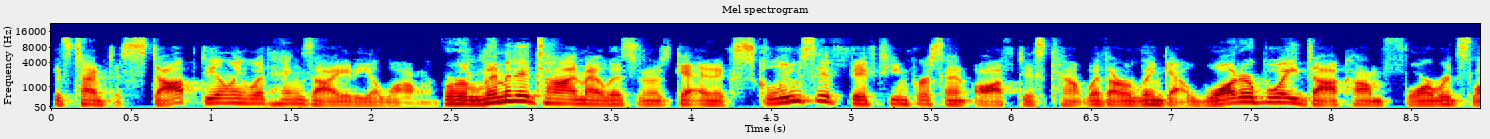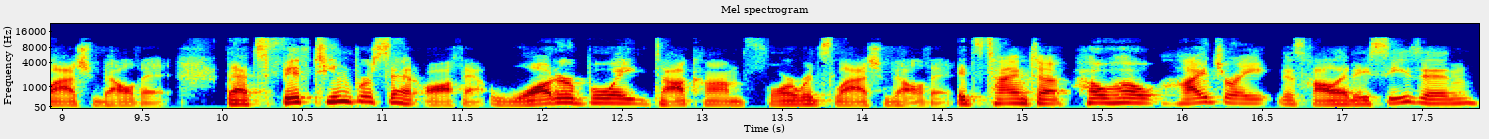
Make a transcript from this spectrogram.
It's time to stop dealing with anxiety alone. For a limited time, my listeners get an exclusive 15% off discount with our link at waterboy.com forward slash velvet. That's 15% off at waterboy.com forward slash velvet. It's time to ho ho hydrate this holiday season.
